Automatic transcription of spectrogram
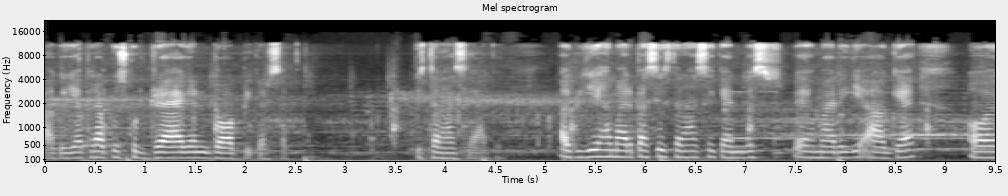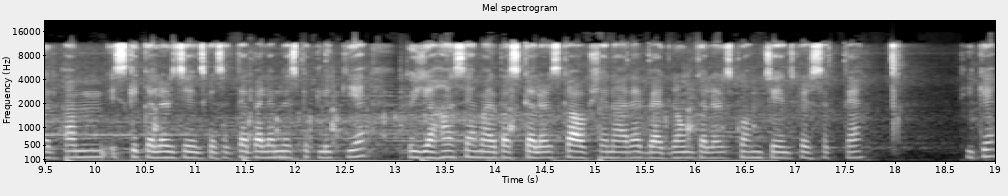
आ गई, या फिर आप उसको ड्रैग एंड ड्रॉप भी कर सकते हैं। इस तरह से आ गई। अब ये हमारे पास इस तरह से कैनवस पे हमारे ये आ गया है और हम इसके कलर चेंज कर सकते हैं। पहले हमने इस पर क्लिक किया तो यहाँ से हमारे पास कलर्स का ऑप्शन आ रहा है। बैकग्राउंड कलर्स को हम चेंज कर सकते हैं। ठीक है?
